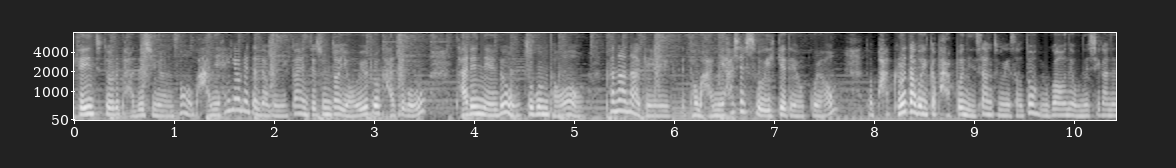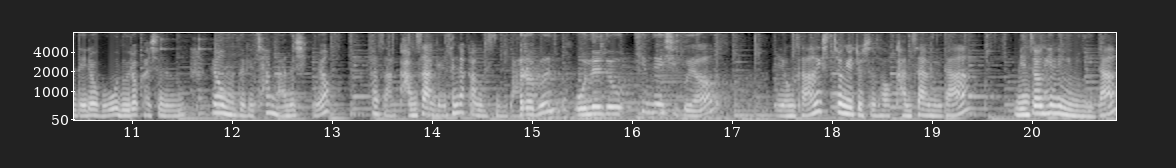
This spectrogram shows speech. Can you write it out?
개인 지도를 받으시면서 많이 해결이 되다 보니까 이제 좀 더 여유를 가지고 다른 일도 조금 더 편안하게 더 많이 하실 수 있게 되었고요. 또 바, 그러다 보니까 바쁜 일상 중에서도 요가원에 오는 시간을 내려고 노력하시는 회원분들이 참 많으시고요. 항상 감사하게 생각하고 있습니다. 여러분 오늘도 힘내시고요. 네, 영상 시청해 주셔서 감사합니다. 민정힐링입니다.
